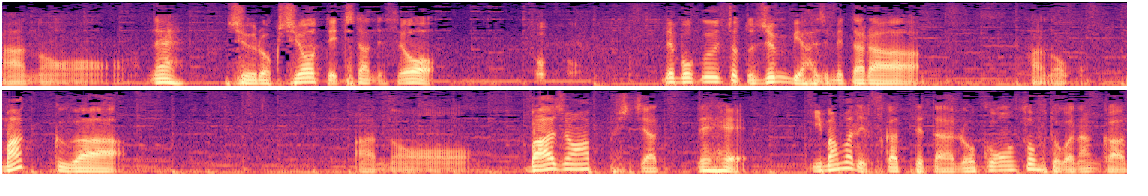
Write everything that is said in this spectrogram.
あの、ね、収録しようって言ってたんですよ。で、僕ちょっと準備始めたら、あの、Mac が、あの、バージョンアップしちゃって、今まで使ってた録音ソフトがなんか、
